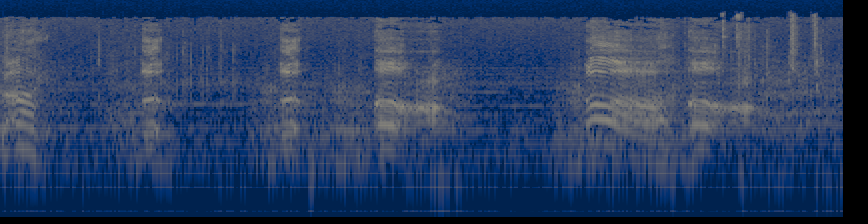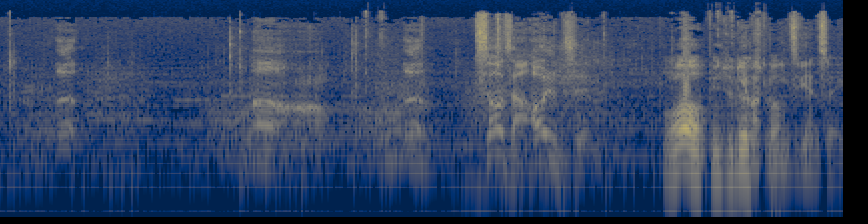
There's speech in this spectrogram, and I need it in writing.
Co za olbrzym. O, 5 Nie ma tu nic więcej.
